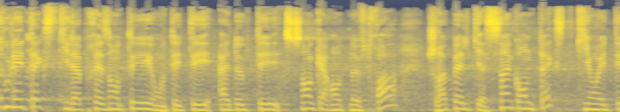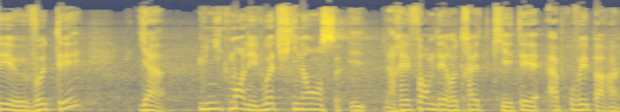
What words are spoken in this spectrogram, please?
tous les textes qu'il a présentés ont été adoptés sans 49.3. Je rappelle qu'il y a 50 textes qui ont été euh, votés. Il y a uniquement les lois de finances et la réforme des retraites qui a été approuvée par un,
